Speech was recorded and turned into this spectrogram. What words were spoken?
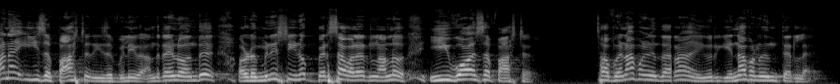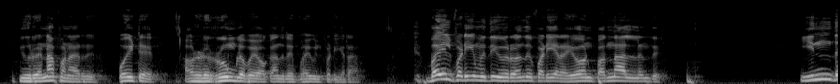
ஆனால் he's a pastor is a believer அந்த டைமில் வந்து அவரோட மினிஸ்ட்ரி இன்னும் பெருசாக வளர்னாலும் he was a pastor so அப்போ என்ன பண்ணியிருந்தாரா இவருக்கு என்ன பண்ணுதுன்னு தெரில இவர் என்ன பண்ணார்? போயிட்டு அவரோட ரூமில் போய் உட்காந்துட்டு பைபிள் படிக்கிறார். பைபிள் படிக்கும்போது இவர் வந்து படிக்கிறார் யோன் பதினாலுலேருந்து இந்த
